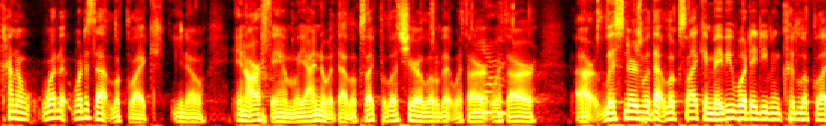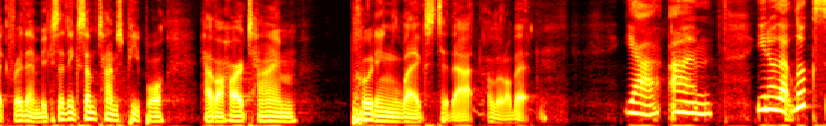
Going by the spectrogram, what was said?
kind of what what does that look like, you know, in our family? I know what that looks like, but let's share a little bit with our Yeah. with our our listeners what that looks like, and maybe what it even could look like for them, because I think sometimes people have a hard time putting legs to that a little bit. Yeah. Um, you know, that looks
